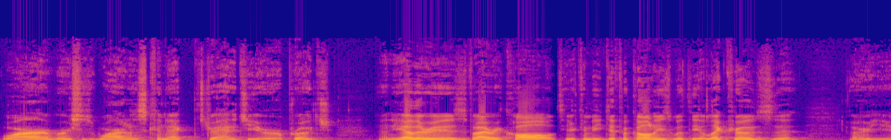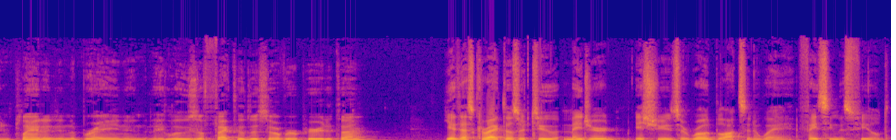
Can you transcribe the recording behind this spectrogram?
wire versus wireless connect strategy or approach. And the other is, if I recall, there can be difficulties with the electrodes that are implanted in the brain and they lose effectiveness over a period of time? Yeah, that's correct. Those are two major issues or roadblocks in a way facing this field.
